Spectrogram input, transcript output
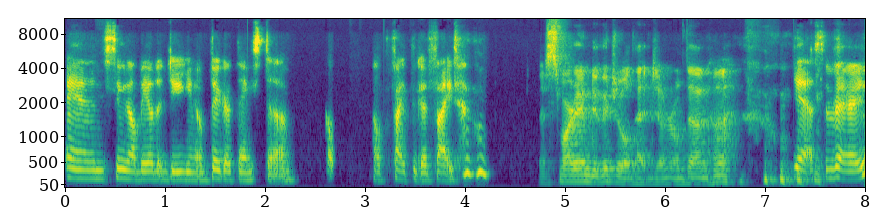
and soon I'll be able to do, you know, bigger things to help, help fight the good fight. a smart individual, that General Dunn, huh? yes, very.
